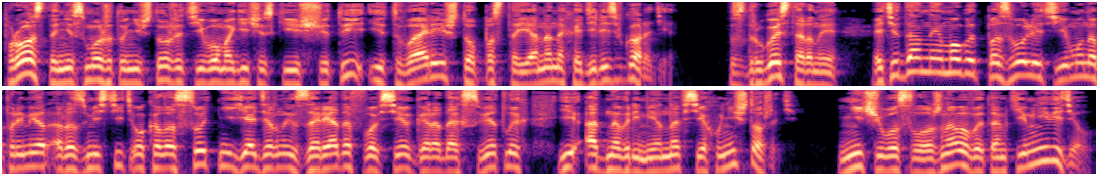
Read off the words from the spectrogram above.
Просто не сможет уничтожить его магические щиты и тварей, что постоянно находились в городе. С другой стороны, эти данные могут позволить ему, например, разместить около сотни ядерных зарядов во всех городах светлых и одновременно всех уничтожить. Ничего сложного в этом Ким не видел.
